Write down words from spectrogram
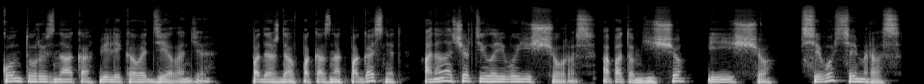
контуры знака великого деланья. Подождав, пока знак погаснет, она начертила его еще раз, а потом еще и еще. Всего семь раз.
